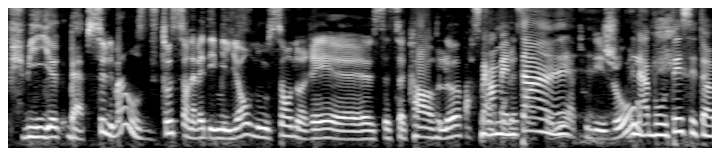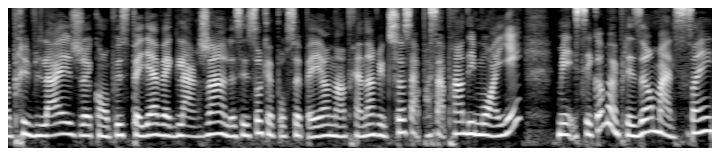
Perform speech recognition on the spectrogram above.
puis il y a- ben absolument, on se dit tous si on avait des millions, nous aussi on aurait euh, ce, ce corps-là parce Mais qu'on pourrait s'entraîner à tous les jours. la beauté, c'est un privilège qu'on peut se payer avec de l'argent. C'est sûr que pour se payer un entraîneur et tout ça, ça, ça prend des moyens, mais c'est comme un plaisir malsain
